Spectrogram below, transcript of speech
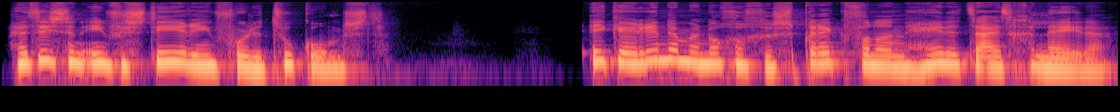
Het is een investering voor de toekomst. Ik herinner me nog een gesprek van een hele tijd geleden.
